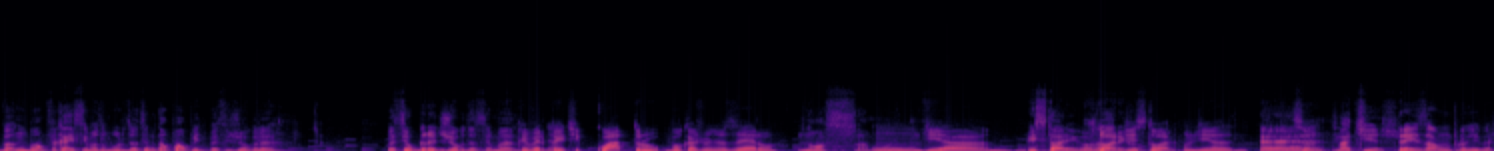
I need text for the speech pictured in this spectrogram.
Não vamos ficar em cima do muro, nós temos que dar um palpite pra esse jogo, né? Vai ser o grande jogo da semana. River Plate 4, Boca Juniors 0. Nossa, Um dia. Histórico. Histórico. Um dia história. Um dia. impressionante. Matias. 3x1 pro River.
